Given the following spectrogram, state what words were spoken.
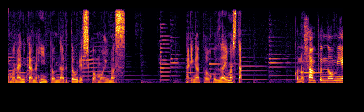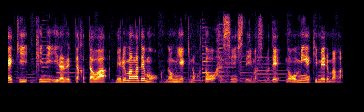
日も何かのヒントになると嬉しく思います。ありがとうございました。この3分脳磨き気に入られた方はメルマガでも脳磨きのことを発信していますので脳磨きメルマガ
